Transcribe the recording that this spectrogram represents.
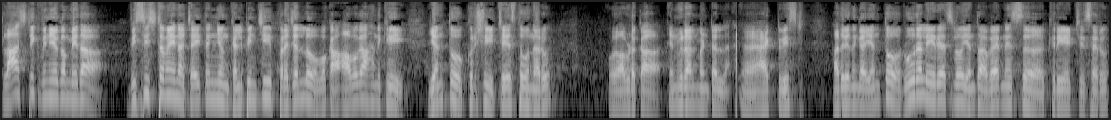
ప్లాస్టిక్ వినియోగం మీద విశిష్టమైన చైతన్యం కల్పించి ప్రజల్లో ఒక అవగాహనకి ఎంతో కృషి చేస్తూ ఉన్నారు. ఆవిడ ఒక ఎన్విరాన్మెంటల్ యాక్టివిస్ట్ uh, అదేవిధంగా ఎంతో రూరల్ ఏరియాస్లో ఎంతో అవేర్నెస్ క్రియేట్ uh, చేశారు.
